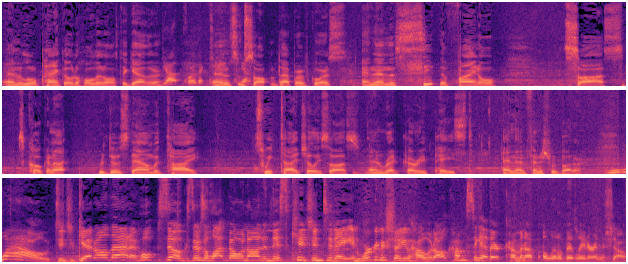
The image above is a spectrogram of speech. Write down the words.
and a little panko to hold it all together. Yep, for the cake, And some yep. salt and pepper, of course. And then the the final sauce is coconut, reduced down with Thai, sweet Thai chili sauce, and red curry paste, and then finished with butter. Wow, did you get all that? I hope so, because there's a lot going on in this kitchen today, and we're going to show you how it all comes together coming up a little bit later in the show.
